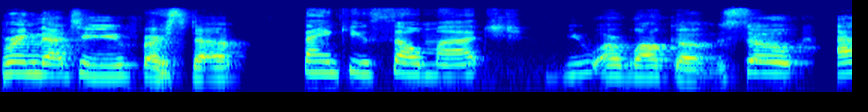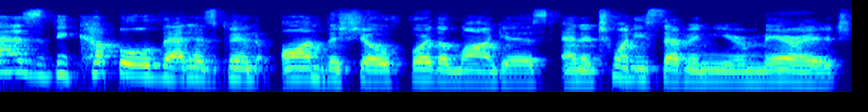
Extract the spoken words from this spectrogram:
bring that to you first up. Thank you so much. You are welcome. So, as the couple that has been on the show for the longest and a 27 year marriage,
